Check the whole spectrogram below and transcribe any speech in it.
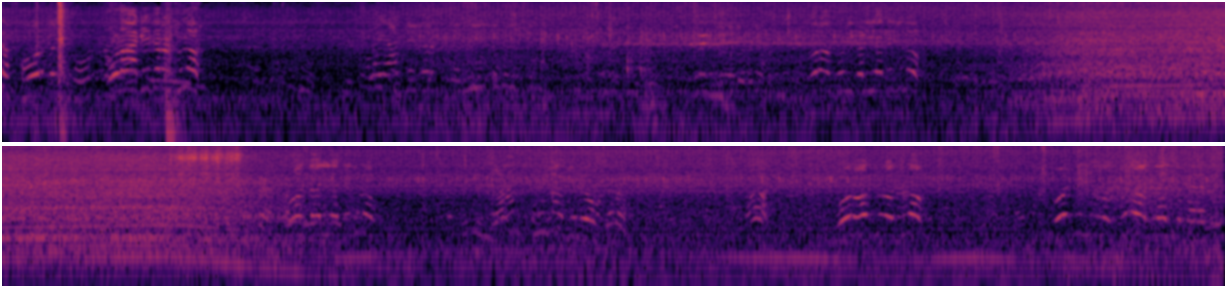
थोड़ा आगे करो सुनो। थोड़ा थोड़ी गाड़ी आगे चलो थोड़ा सा ही आगे चलो आराम से ना चलो चलो हाँ और और चलो चलो कोई नहीं चलो चलो आगे से मेरे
